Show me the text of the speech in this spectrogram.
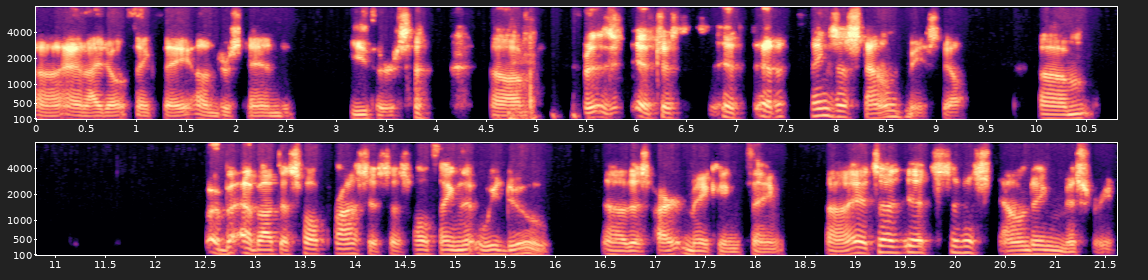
uh, and I don't think they understand ethers. um, but it's, it just it, it things astound me still. Um, about this whole process, this whole thing that we do, uh, this art making thing. Uh, it's a it's an astounding mystery.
